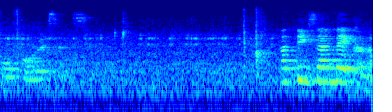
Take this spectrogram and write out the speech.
p h o r e s c e n c e 那第三类可能。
